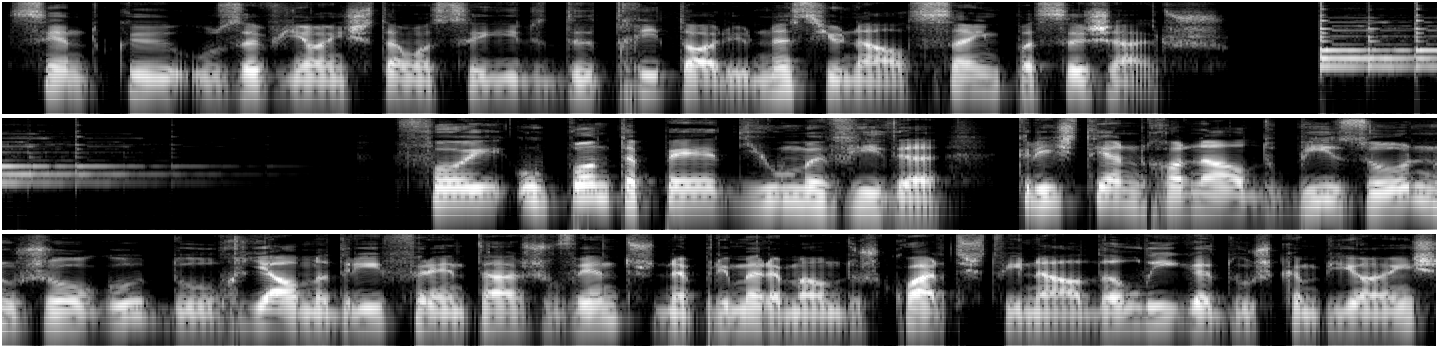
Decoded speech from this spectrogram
sendo que os aviões estão a sair de território nacional sem passageiros foi o pontapé de uma vida. Cristiano Ronaldo bisou no jogo do Real Madrid frente à Juventus na primeira mão dos quartos de final da Liga dos Campeões.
